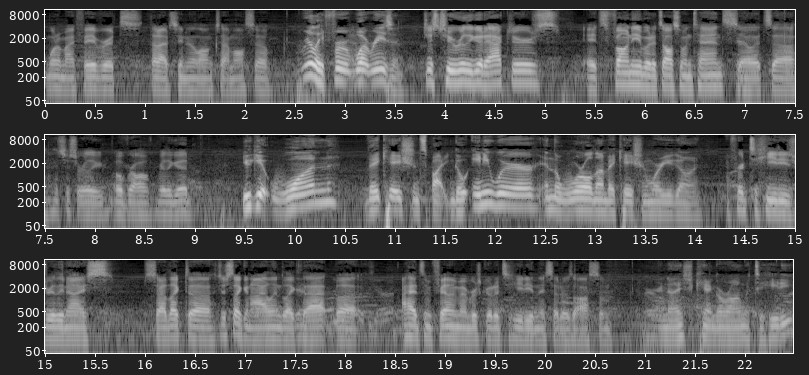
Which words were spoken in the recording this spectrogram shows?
one of my favorites that I've seen in a long time, also. Really? For what reason? Just two really good actors. It's funny, but it's also intense. So it's uh, it's just really overall really good. You get one vacation spot. You can go anywhere in the world on vacation. Where are you going? I've heard Tahiti's really nice. So I'd like to just like an island like yeah. that, but I had some family members go to Tahiti and they said it was awesome. Very nice. You can't go wrong with Tahiti.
